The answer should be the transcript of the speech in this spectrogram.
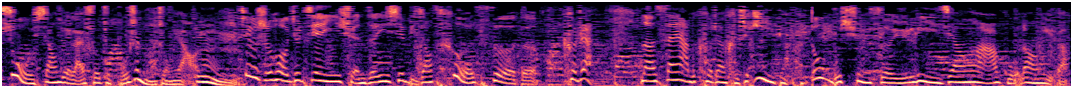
住相对来说就不是那么重要了。嗯这个时候就建议选择一些比较特色的客栈。那三亚的客栈可是一点儿都不逊色于丽江啊、鼓浪屿啊，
